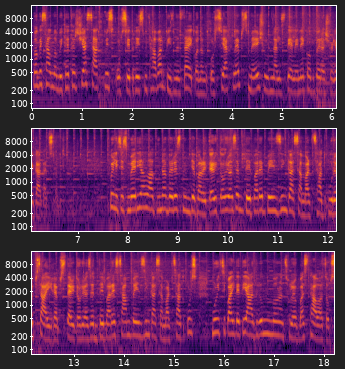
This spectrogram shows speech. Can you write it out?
მოგესალმებით ეთერშია საქმის კურსი დღის მთავარ ბიზნეს და ეკონომიკურ სიახლეებს მე ჟურნალისტი ელენე გოგბერაშვილი გაგაცნობთ. თბილისის მერია ლაგუნა ვერეს მიმდებარე ტერიტორიაზე მდებარე ბენზინგასამართ სადგურებს აიღებს. ტერიტორიაზე მდებარე სამ ბენზინგასამართ სადგურს მუნიციპალიტეტი ადგილ მონაცვლეობას თავაზობს.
